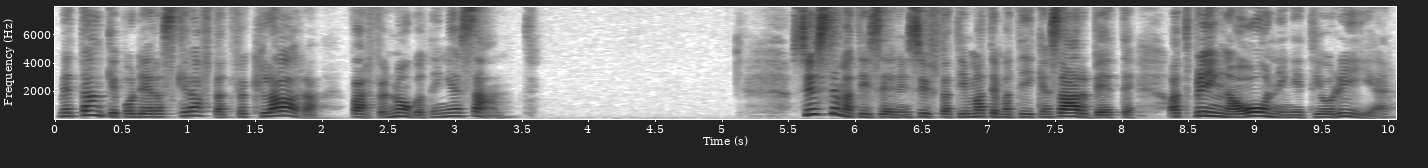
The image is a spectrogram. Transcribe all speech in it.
med tanke på deras kraft att förklara varför någonting är sant. Systematisering syftar till matematikens arbete att bringa ordning i teorier,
